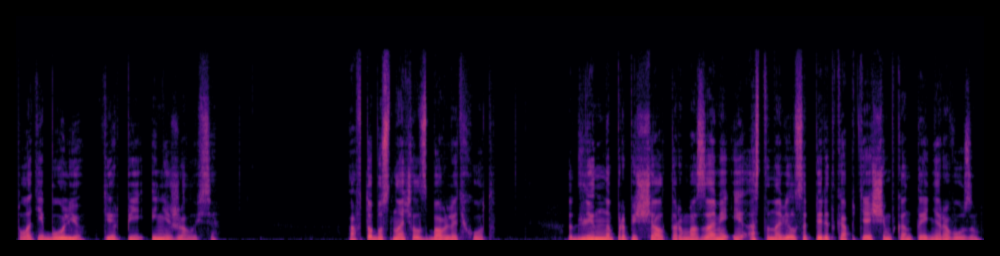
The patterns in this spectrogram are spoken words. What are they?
Плати болью, терпи и не жалуйся. Автобус начал сбавлять ход. Длинно пропищал тормозами и остановился перед коптящим контейнеровозом.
